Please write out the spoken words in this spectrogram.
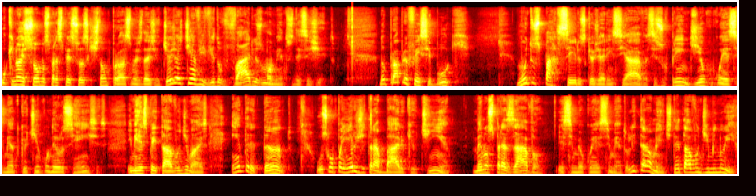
o que nós somos para as pessoas que estão próximas da gente. Eu já tinha vivido vários momentos desse jeito. No próprio Facebook, muitos parceiros que eu gerenciava se surpreendiam com o conhecimento que eu tinha com neurociências e me respeitavam demais. Entretanto, os companheiros de trabalho que eu tinha menosprezavam esse meu conhecimento, literalmente, tentavam diminuir.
